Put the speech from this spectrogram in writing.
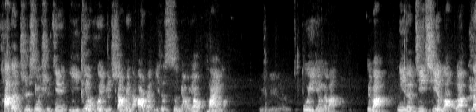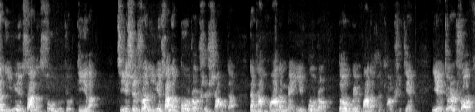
它的执行时间一定会比上面的二百一十四秒要快吗？不一定的吧，对吧？你的机器老了，那你运算的速度就低了。即使说你运算的步骤是少的，但它花的每一步骤都会花的很长时间。也就是说，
